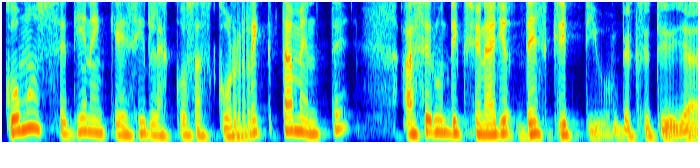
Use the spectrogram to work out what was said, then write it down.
cómo se tienen que decir las cosas correctamente, a ser un diccionario descriptivo. Descriptivo, ya.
